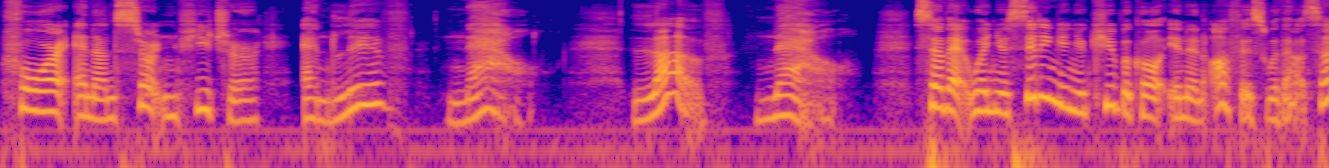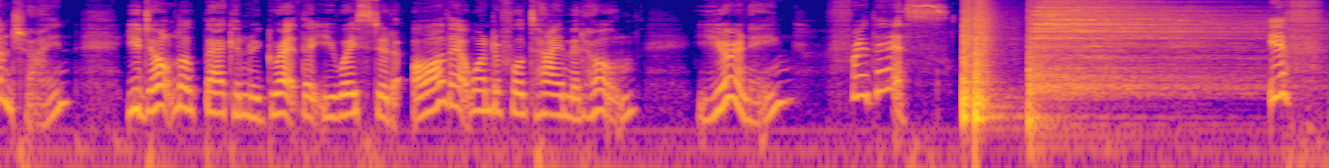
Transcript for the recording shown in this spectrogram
for an uncertain future and live now. Love now. so that when you're sitting in your cubicle in an office without sunshine, you don't look back and regret that you wasted all that wonderful time at home yearning for this. If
